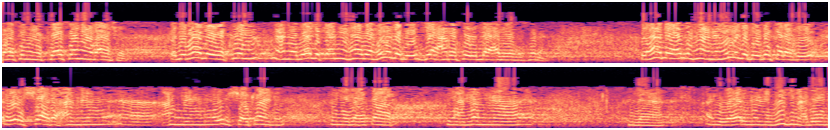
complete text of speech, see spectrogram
واصوم التاسع مع العاشر. وبهذا يكون معنى ذلك أن هذا هو الذي جاء عن رسول الله عليه الصلاة والسلام. وهذا المعنى هو الذي ذكره الشارع عن عن الشوكاني من الاوطار يعني أن لا يجمع بين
